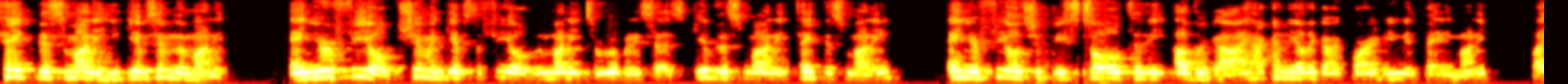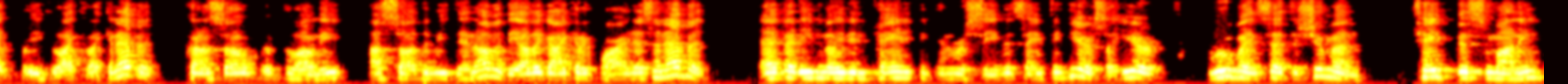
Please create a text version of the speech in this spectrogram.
Take this money. He gives him the money, and your field. Shimon gives the field the money to Reuben. He says, "Give this money. Take this money." And your field should be sold to the other guy. How can the other guy acquire? It? He didn't pay any money, like like like an evet. So Ploni Asad the. The other guy could acquire it as an Evet. Evet, even though he didn't pay anything, can receive it. Same thing here. So here, Reuben said to Shimon, "Take this money,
